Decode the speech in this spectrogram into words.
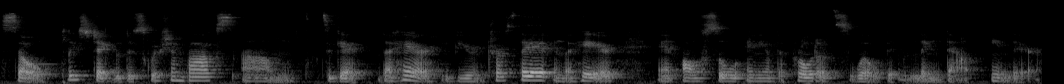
So please check the description box um, to get the hair if you're interested in the hair and also any of the products will be linked down in there.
